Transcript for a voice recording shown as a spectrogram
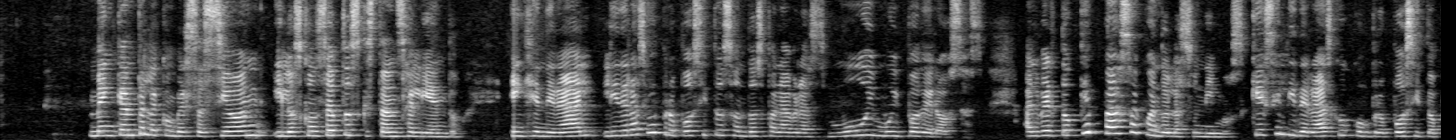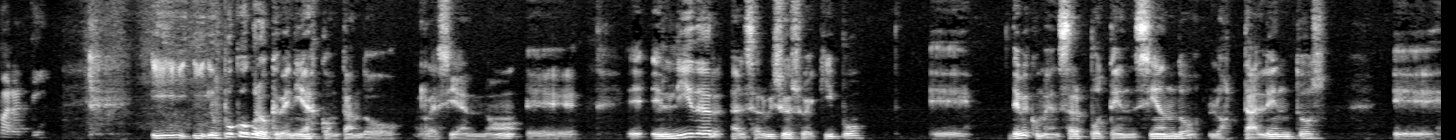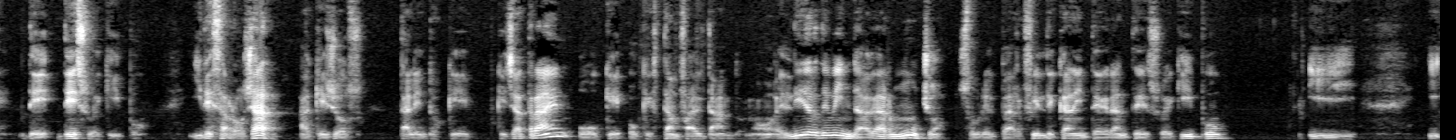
Me encanta la conversación y los conceptos que están saliendo. En general, liderazgo y propósito son dos palabras muy, muy poderosas. Alberto, ¿qué pasa cuando las unimos? ¿Qué es el liderazgo con propósito para ti? Y, un poco lo que venías contando recién, ¿no? Eh, el líder al servicio de su equipo eh, debe comenzar potenciando los talentos de, su equipo y desarrollar aquellos talentos que, ya traen o que, están faltando. El líder debe indagar mucho sobre el perfil de cada integrante de su equipo y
